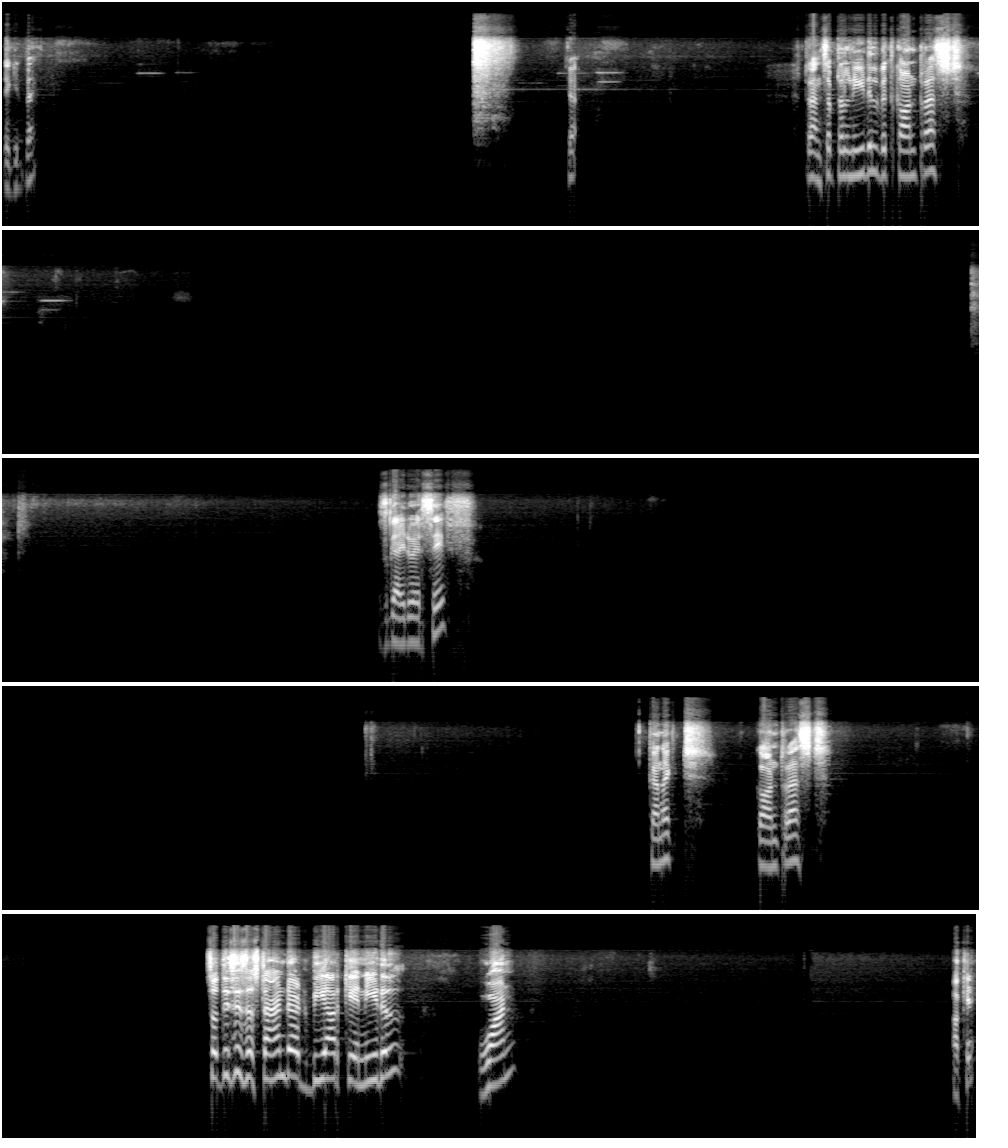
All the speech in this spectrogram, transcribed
Take it back. Transeptal needle with contrast. Is guide wire safe? Connect, contrast. So this is a standard BRK needle, one. Okay.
